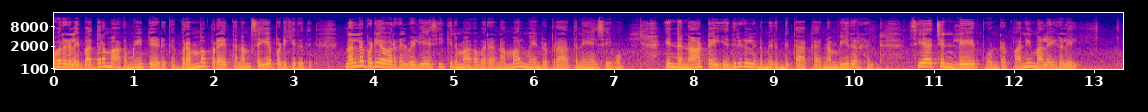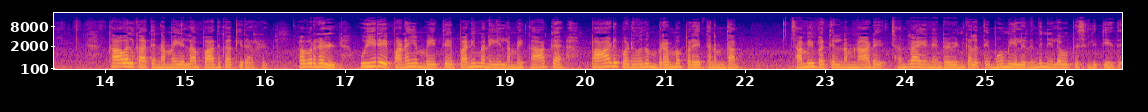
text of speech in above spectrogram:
அவர்களை பத்திரமாக மீட்டு எடுக்க பிரம்ம பிரயத்தனம் செய்யப்படுகிறது. நல்லபடி அவர்கள் வெளியே சீக்கிரமாக வர நம்மால் முயன்ற பிரார்த்தனையை செய்வோம். இந்த நாட்டை எதிரிகளிடமிருந்து காக்க நம் வீரர்கள் சியாச்சின் லே போன்ற பனிமலைகளில் காவல் காத்து நம்மை எல்லாம் பாதுகாக்கிறார்கள். அவர்கள் உயிரை பணயம் வைத்து பனிமனையில் நம்மை காக்க பாடுபடுவதும் பிரம்ம பிரயத்தனம்தான். சமீபத்தில் நம் நாடு சந்திராயன் என்ற விண்கலத்தை பூமியிலிருந்து நிலவுக்கு செலுத்தியது.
